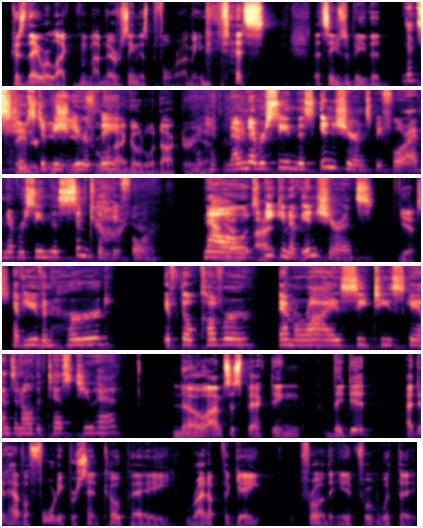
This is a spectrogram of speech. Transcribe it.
because they were like hmm, i've never seen this before i mean that's that seems to be the That standard to be issue your for when i go to a doctor yeah I've never seen this insurance before. I've never seen this symptom before. Now, Yeah, I- speaking of insurance, yes have you even heard if they'll cover MRIs, CT scans, and all the tests you had? No, I'm suspecting they did. I did have a forty percent copay right up the gate for the for what the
